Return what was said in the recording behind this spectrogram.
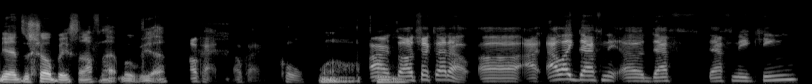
yeah, it's a show based off of that movie. Yeah. Okay. Okay. Cool. Wow. All right, so I'll check that out. Uh, I, I like Daphne. Uh, Daph Daphne King.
